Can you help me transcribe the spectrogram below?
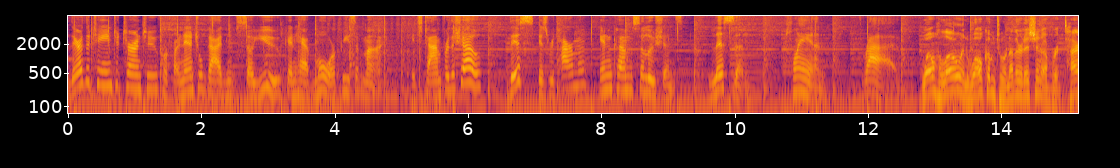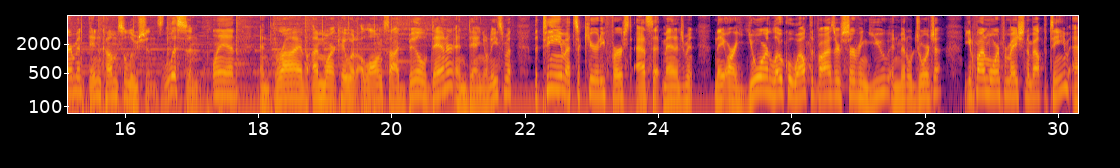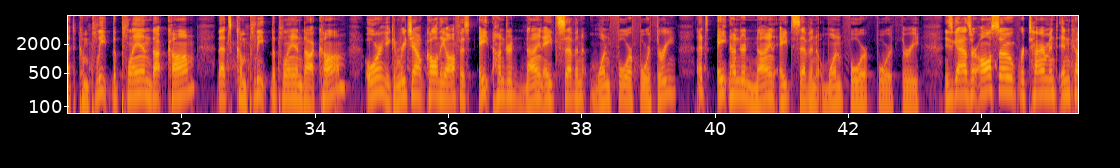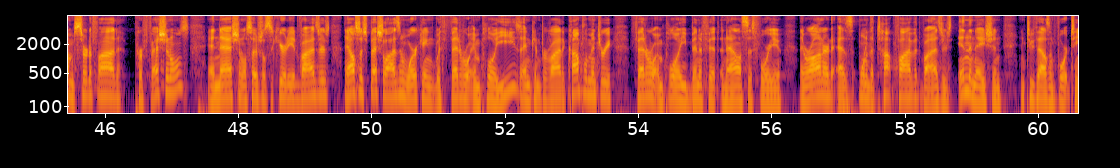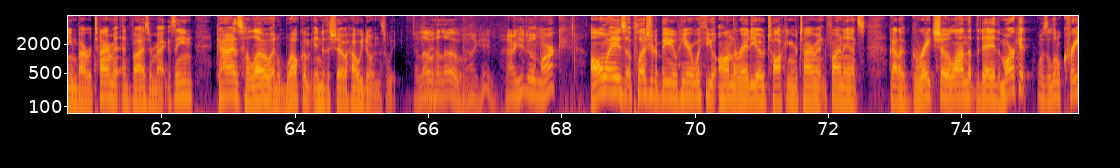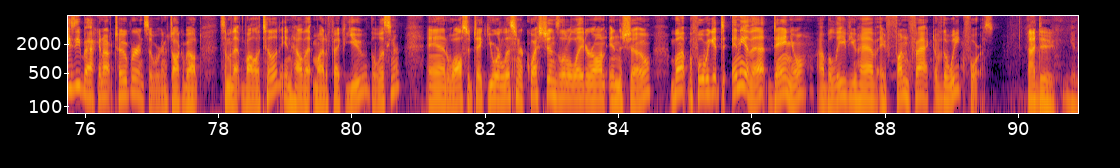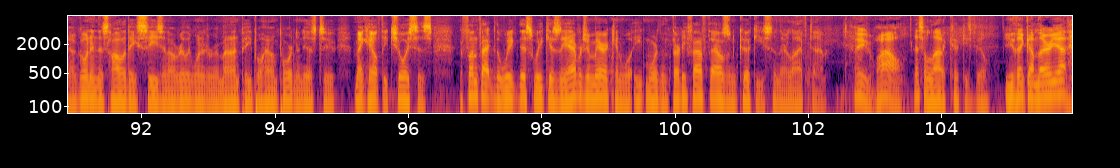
they're the team to turn to for financial guidance so you can have more peace of mind. It's time for the show. This is Retirement Income Solutions. Listen, plan, thrive. Well, hello, and welcome to another edition of Retirement Income Solutions. Listen, plan, and thrive. I'm Mark Haywood alongside Bill Danner and Daniel Neesmith, the team at Security First Asset Management. They are your local wealth advisor serving you in Middle Georgia. You can find more information about the team at completetheplan.com. That's completetheplan.com. Or you can reach out, call the office 800 987 1443. That's 800 987 1443. These guys are also retirement income certified professionals and national social security advisors. They also specialize in working with federal employees and can provide a complimentary federal employee benefit analysis for you. They were honored as one of the top five advisors in the nation in 2014 by Retirement Advisor magazine. Guys, hello and welcome into the show. How are we doing this week? Hello, hello. Okay. How are you doing, Mark? Always a pleasure to be here with you on the radio talking retirement and finance. Got a great show lined up today. The market was a little crazy back in October, and so we're going to talk about some of that volatility and how that might affect you, the listener. And we'll also take your listener questions a little later on in the show. But before we get to any of that, Daniel, I believe you have a fun fact of the week for us. I do. You know, going in this holiday season, I really wanted to remind people how important it is to make healthy choices. The fun fact of the week this week is the average American will eat more than 35,000 cookies in their lifetime. Hey, wow. That's a lot of cookies, Bill. You think I'm there yet?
